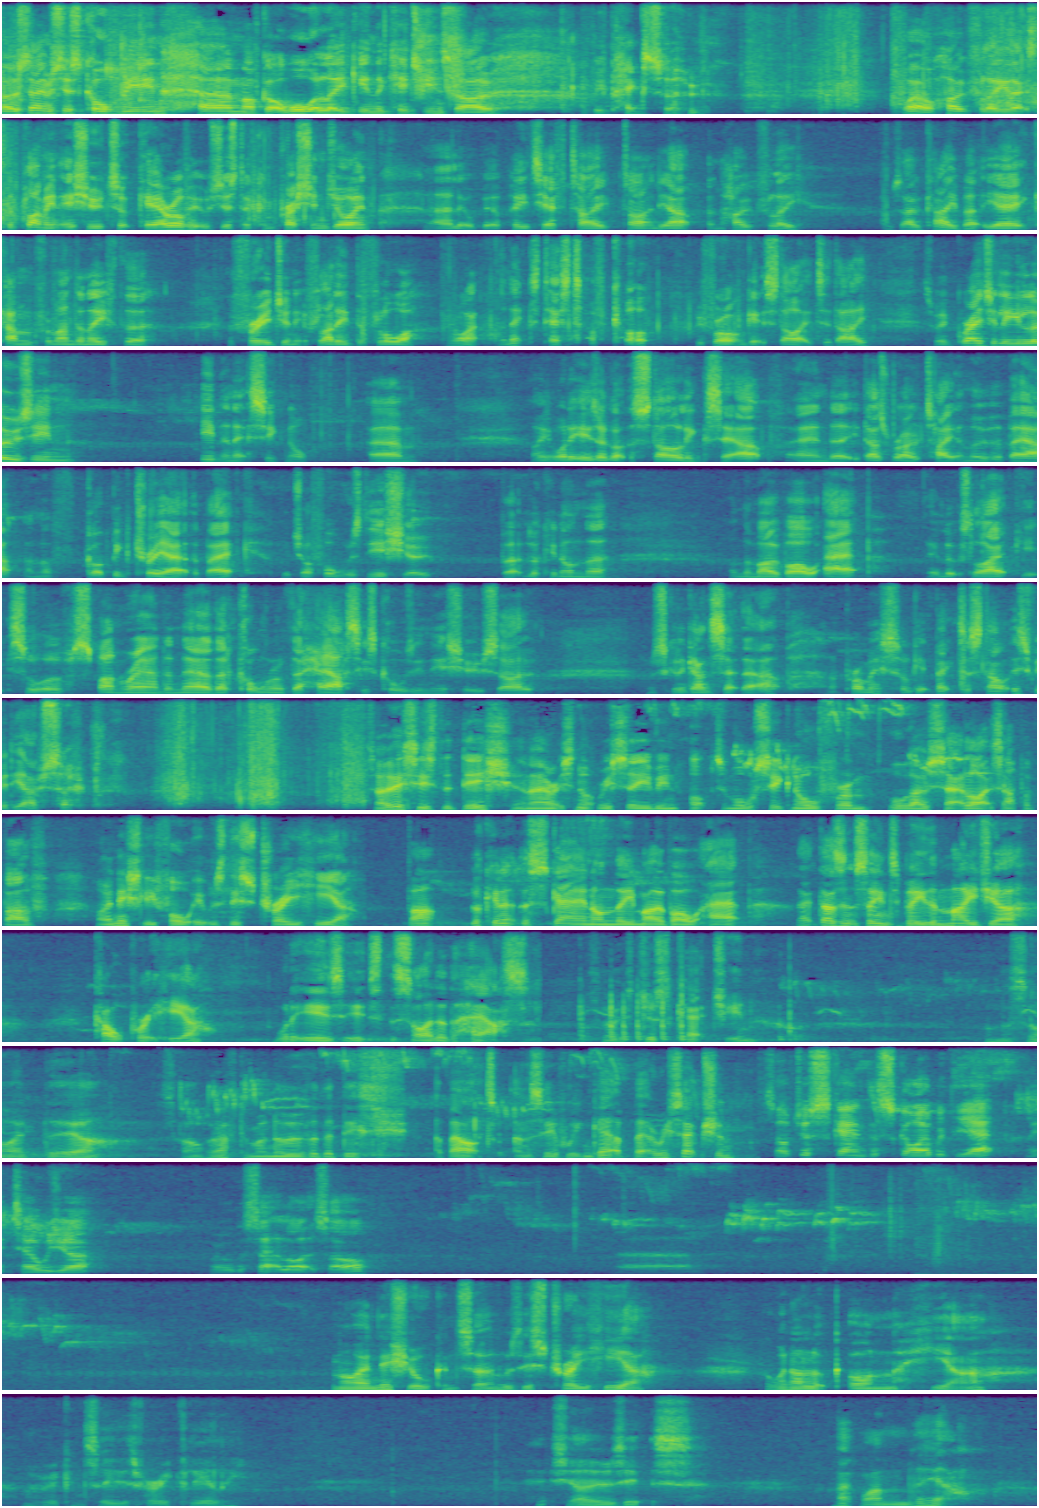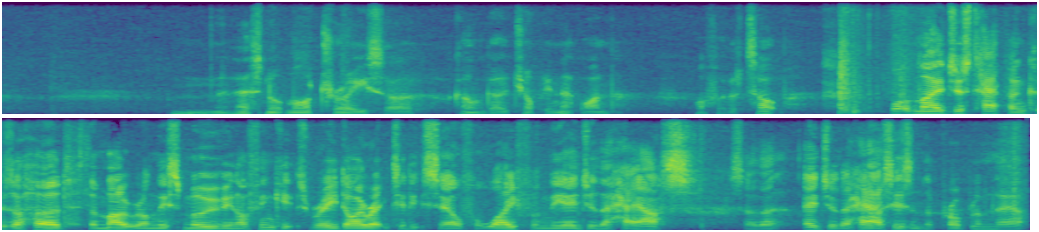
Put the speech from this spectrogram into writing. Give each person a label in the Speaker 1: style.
Speaker 1: So Sam's just called me in. Um, I've got a water leak in the kitchen, so I'll be back soon. Well, hopefully that's the plumbing issue took care of. It was just a compression joint, a little bit of PTF tape, tightened it up, and hopefully it was okay. But yeah, it come from underneath the, the fridge and it flooded the floor. Right, the next test I've got before I can get started today. So we're gradually losing internet signal. Um, I what it is, I've got the Starlink set up and uh, it does rotate and move about and I've got a big tree out the back which I thought was the issue but looking on the on the mobile app it looks like it sort of spun round and now the corner of the house is causing the issue so I'm just going to go and set that up and I promise I'll get back to start this video soon. So this is the dish and now it's not receiving optimal signal from all those satellites up above. I initially thought it was this tree here but looking at the scan on the mobile app that doesn't seem to be the major culprit here. What it is it's the side of the house. So it's just catching on the side there. So I'm going to have to manoeuvre the dish about and see if we can get a better reception. So I've just scanned the sky with the app and it tells you where all the satellites are My initial concern was this tree here, but when I look on here, we can see this very clearly, it shows it's that one there. Hmm, that's not my tree, so I can't go chopping that one off at the top. What may have just happened, because I heard the motor on this moving, I think it's redirected itself away from the edge of the house. So the edge of the house isn't the problem now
